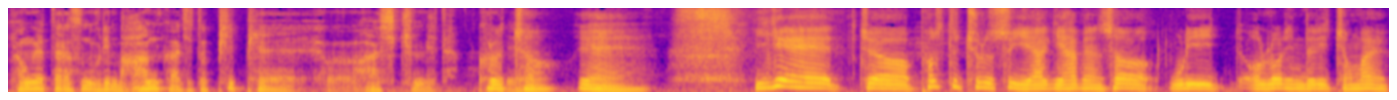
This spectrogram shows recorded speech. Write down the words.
경우에 따라서는 우리 마음까지도 피폐화시킵니다. 그렇죠. 예. 예. 이게 저 post truth 이야기하면서 우리 언론인들이 정말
